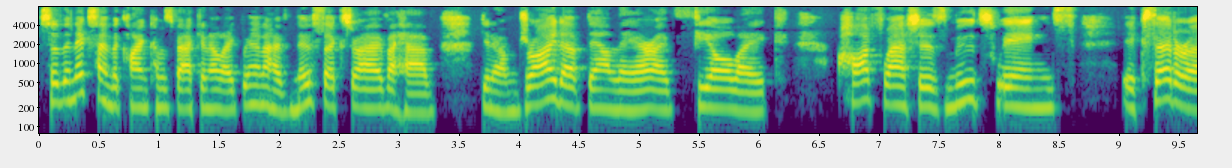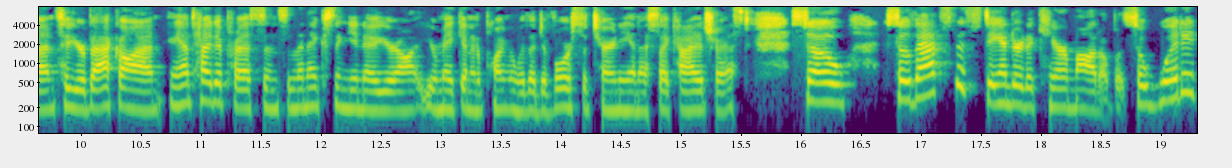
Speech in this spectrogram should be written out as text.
So the next time the client comes back and they're like, man, I have no sex drive. I have, you know, I'm dried up down there. I feel like hot flashes, mood swings, etc. And so you're back on antidepressants, and the next thing you know, you're on, you're making an appointment with a divorce attorney and a psychiatrist. So so that's the standard of care model. But so what did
